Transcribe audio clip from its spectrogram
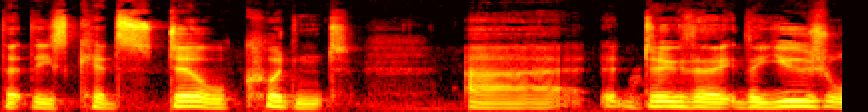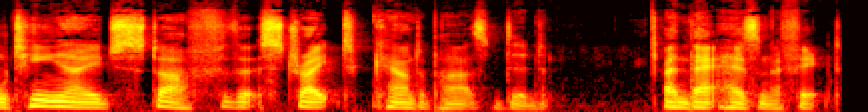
that these kids still couldn't uh, do the, the usual teenage stuff that straight counterparts did, and that has an effect.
